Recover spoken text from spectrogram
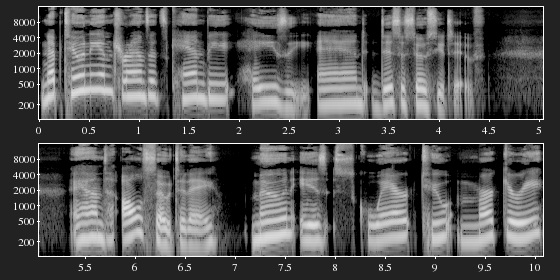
Neptunian transits can be hazy and disassociative. And also today, Moon is square to Mercury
